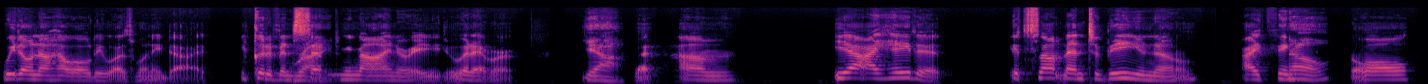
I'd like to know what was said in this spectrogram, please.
we don't know how old he was when he died. He could have been Right. 79 or 80, whatever. yeah. But um, yeah, I hate it. It's not meant to be, you know. I think No. all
